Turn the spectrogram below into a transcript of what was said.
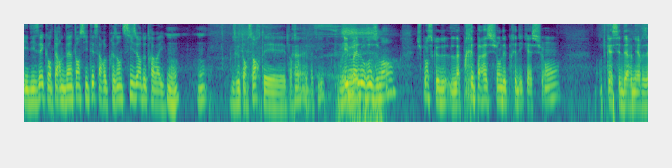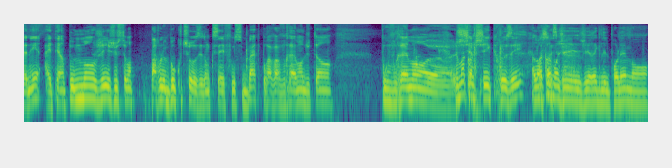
il disait qu'en termes d'intensité, ça représente 6 heures de travail. Mhm. Parce que t'en sors, t'es t'en sors, t'es fatigué. Et malheureusement, je pense que la préparation des prédications, en tout cas ces dernières années, a été un peu mangée justement par le beaucoup de choses. Et donc, il faut se battre pour avoir vraiment du temps, pour vraiment euh, quand chercher, creuser. Alors Moi, ça, moi, que- j'ai réglé le problème en,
